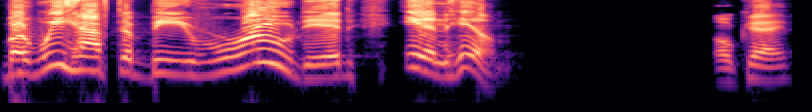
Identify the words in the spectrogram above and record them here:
but we have to be rooted in Him. Okay?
